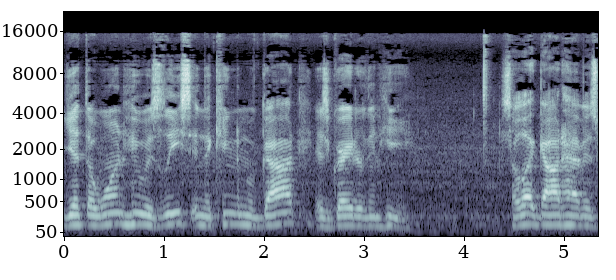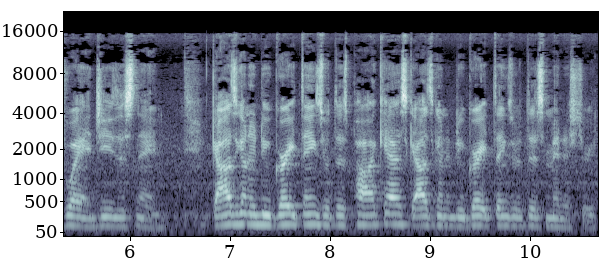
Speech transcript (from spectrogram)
Yet the one who is least in the kingdom of God is greater than he. So let God have his way in Jesus' name. God's going to do great things with this podcast. God's going to do great things with this ministry.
